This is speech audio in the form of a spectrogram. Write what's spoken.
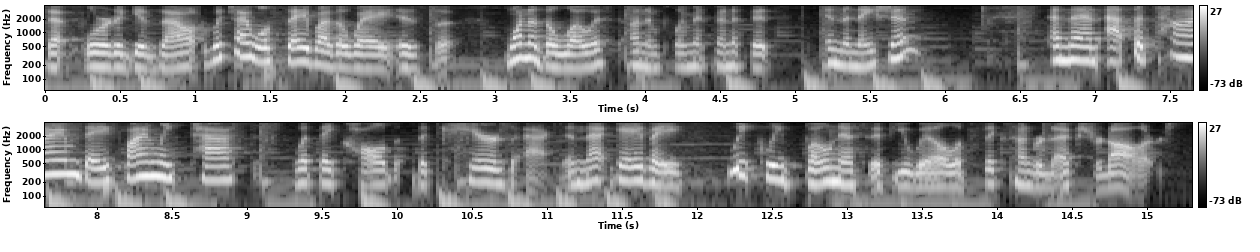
that Florida gives out, which I will say, by the way, is the one of the lowest unemployment benefits in the nation. And then at the time, they finally passed what they called the CARES Act, and that gave a weekly bonus, if you will, of 600 extra dollars.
